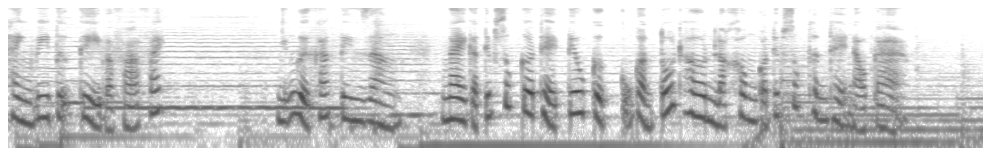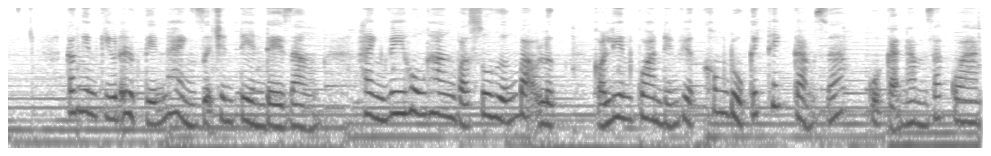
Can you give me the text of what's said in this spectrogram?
hành vi tự kỷ và phá phách. Những người khác tin rằng ngay cả tiếp xúc cơ thể tiêu cực cũng còn tốt hơn là không có tiếp xúc thân thể nào cả. Các nghiên cứu đã được tiến hành dựa trên tiền đề rằng hành vi hung hăng và xu hướng bạo lực có liên quan đến việc không đủ kích thích cảm giác của cả năm giác quan.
